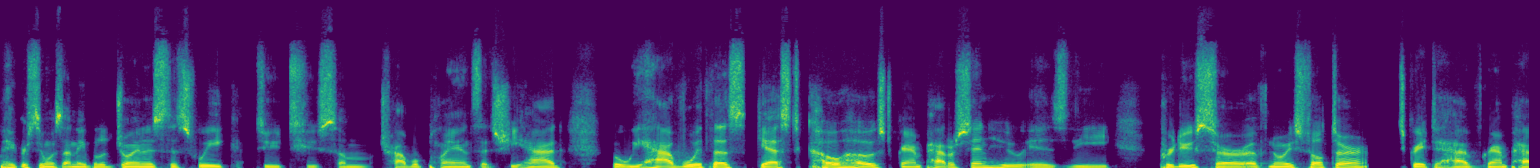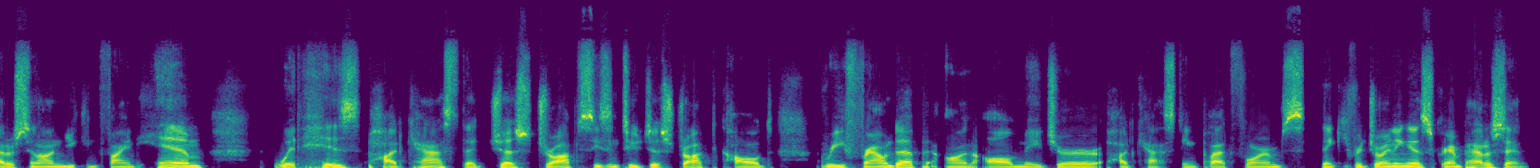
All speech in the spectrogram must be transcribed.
Hickerson was unable to join us this week due to some travel plans that she had, but we have with us guest co-host Graham Patterson, who is the producer of Noise Filter. It's great to have Graham Patterson on. You can find him with his podcast that just dropped, season two just dropped, called Reef Roundup on all major podcasting platforms. Thank you for joining us, Graham Patterson.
